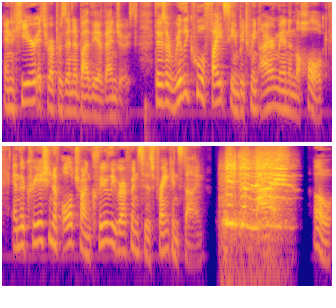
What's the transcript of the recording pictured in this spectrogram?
and here it's represented by the Avengers. There's a really cool fight scene between Iron Man and the Hulk, and the creation of Ultron clearly references Frankenstein. He's alive! Oh,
